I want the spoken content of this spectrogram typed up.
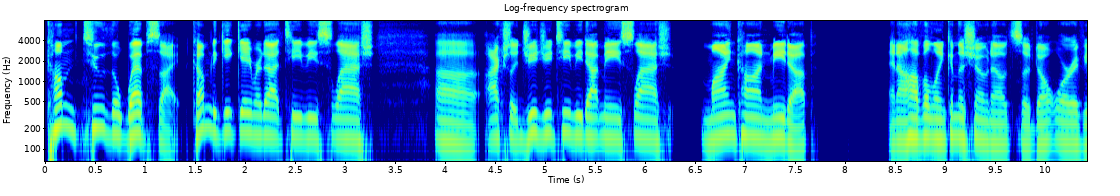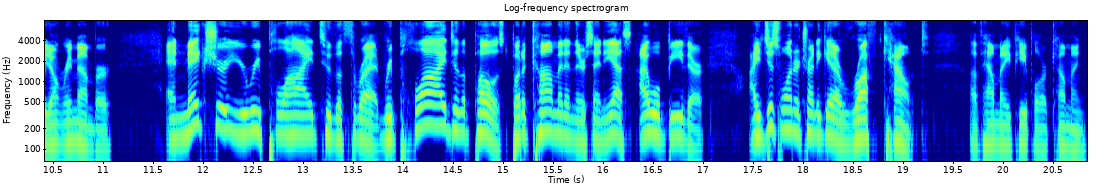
come to the website. Come to geekgamer.tv slash, uh, actually, ggtv.me slash Minecon meetup. And I'll have a link in the show notes, so don't worry if you don't remember. And make sure you reply to the thread, reply to the post, put a comment in there saying, Yes, I will be there. I just want to try to get a rough count of how many people are coming.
